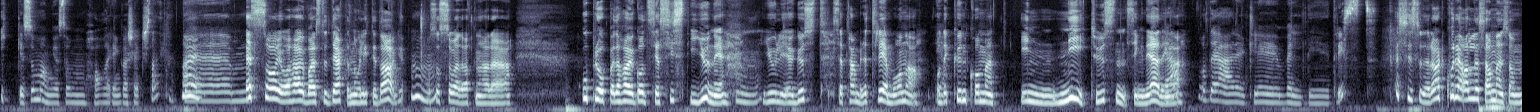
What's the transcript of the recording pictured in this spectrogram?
ikke så mange som har engasjert seg. Nei. Jeg så jo, jeg har jo bare studert det nå litt i dag, mm, og så så jeg at den her eh, oppropet det har jo gått siden sist i juni. mm, Juli, august, september. Det er tre måneder. Og Ja. det er kun kommet inn 9000 signeringer. ja, og det er egentlig veldig trist. Jeg syns det er rart. Hvor er alle sammen som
